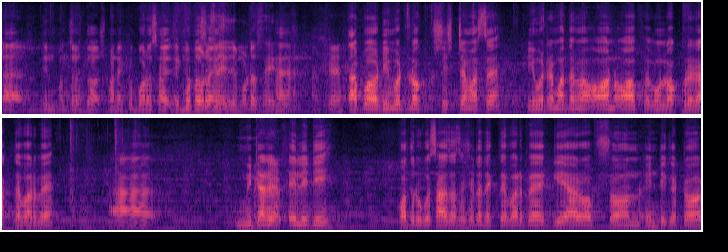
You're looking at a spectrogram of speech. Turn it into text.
টায়ার মানে একটু বড় সাইজ সাইজ সাইজে মোটা সাইজে। ওকে তারপর রিমোট লক সিস্টেম আছে। রিমোটের মাধ্যমে অন অফ এবং লক করে রাখতে পারবে। মিটার এলইডি কতটুকু চার্জ আছে সেটা দেখতে পারবে গিয়ার অপশন ইন্ডিকেটর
